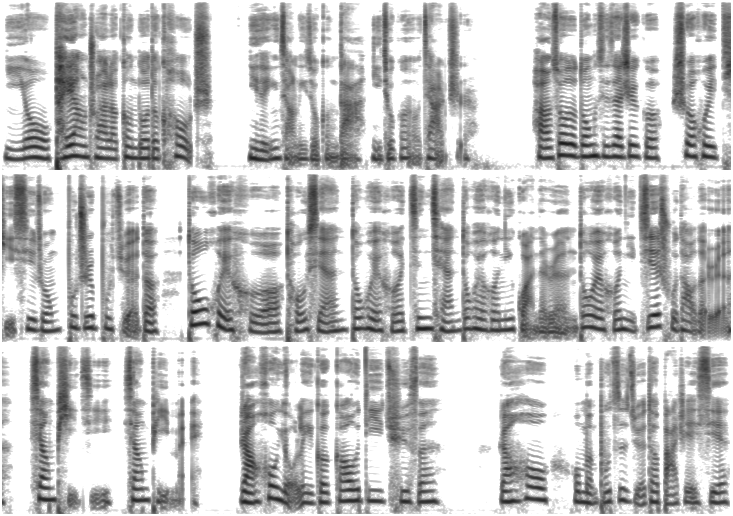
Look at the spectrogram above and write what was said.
你又培养出来了更多的 coach。你的影响力就更大，你就更有价值。好像所有的东西在这个社会体系中，不知不觉的都会和头衔、都会和金钱、都会和你管的人、都会和你接触到的人相匹及、相媲美，然后有了一个高低区分，然后我们不自觉的把这些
